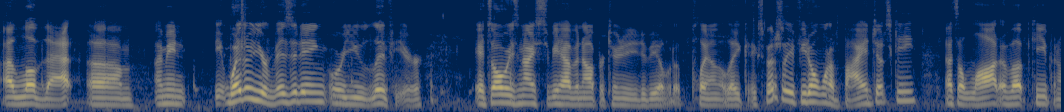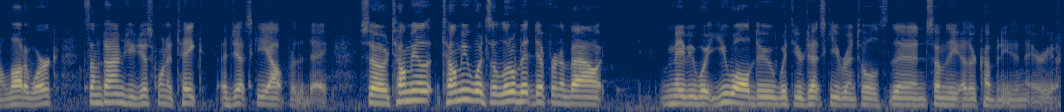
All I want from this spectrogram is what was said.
I love that. Um, I mean, whether you're visiting or you live here, it's always nice to be have an opportunity to be able to play on the lake, especially if you don't want to buy a jet ski. That's a lot of upkeep and a lot of work. Sometimes you just want to take a jet ski out for the day. So tell me, tell me what's a little bit different about maybe what you all do with your jet ski rentals than some of the other companies in the area?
